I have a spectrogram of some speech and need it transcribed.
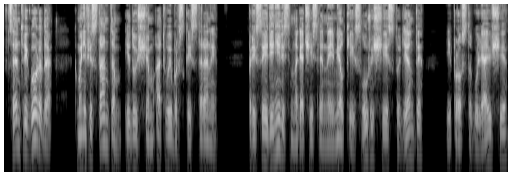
В центре города к манифестантам, идущим от Выборгской стороны, присоединились многочисленные мелкие служащие, студенты и просто гуляющие.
